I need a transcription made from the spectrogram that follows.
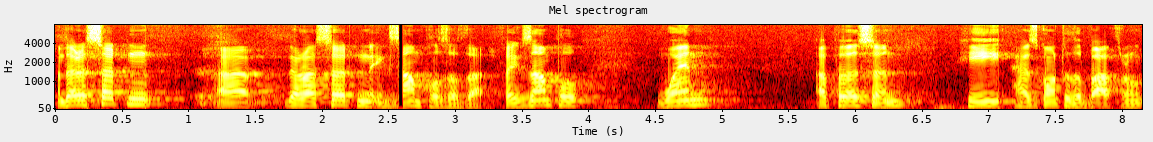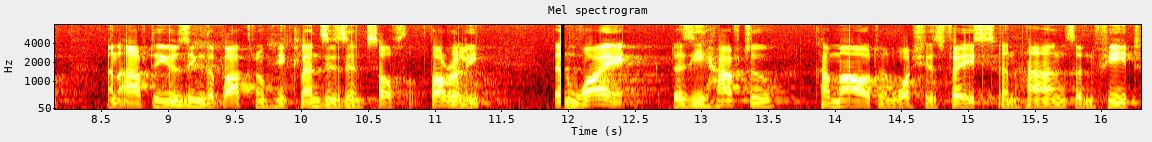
And there are certain uh, there are certain examples of that. For example, when a person he has gone to the bathroom and after using the bathroom he cleanses himself thoroughly, then why does he have to come out and wash his face and hands and feet?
